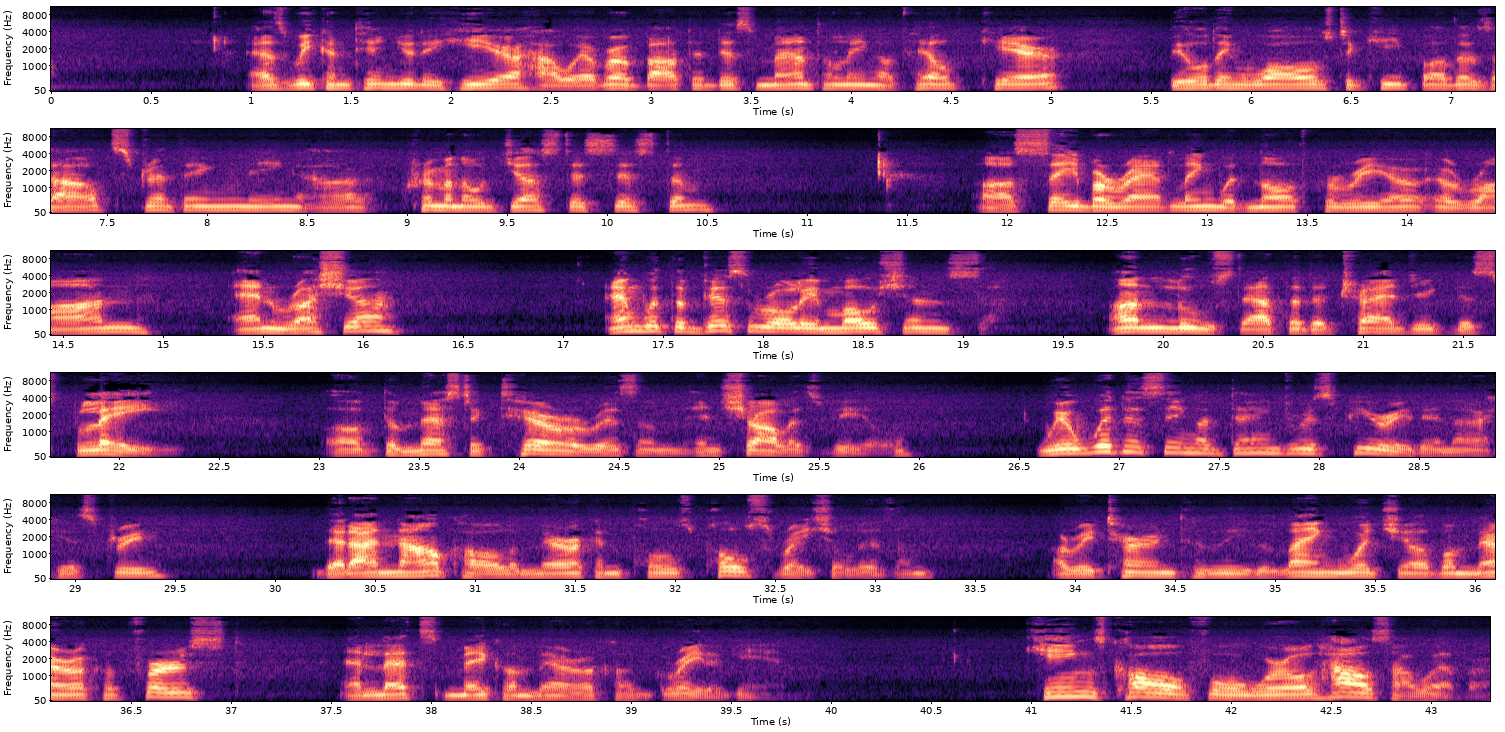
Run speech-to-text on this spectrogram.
As we continue to hear, however, about the dismantling of health care, building walls to keep others out, strengthening our criminal justice system, uh, saber rattling with North Korea, Iran, and Russia, and with the visceral emotions unloosed after the tragic display of domestic terrorism in Charlottesville, we're witnessing a dangerous period in our history that I now call American post post racialism, a return to the language of America first and let's make America great again. King's call for a world house, however,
